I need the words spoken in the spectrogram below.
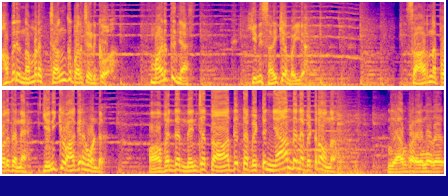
അവർ നമ്മുടെ ചങ്ക് പറിച്ചെടുക്കുക മടുത്ത് ഞാൻ. ഇനി സഹിക്കാൻ വയ്യ. സാറിനെ പോലെ തന്നെ എനിക്കും ആഗ്രഹമുണ്ട്. അവന്റെ നെഞ്ചത്ത് ആദ്യത്തെ വെട്ട് ഞാൻ തന്നെ വെട്ടണമെന്ന്. ഞാൻ പറയുന്നത്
